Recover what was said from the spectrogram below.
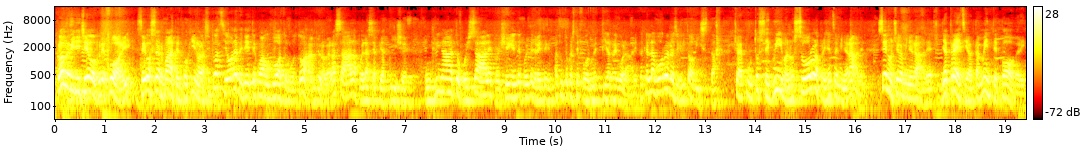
Come vi dicevo fuori, se osservate un pochino la situazione, vedete qua un vuoto molto ampio, una bella sala, poi la si appiattisce inclinato, poi sale, poi scende, poi vedrete ha tutte queste forme irregolari, perché il lavoro era eseguito a vista, cioè appunto seguivano solo la presenza del minerale. Se non c'era minerale, gli attrezzi erano talmente poveri,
